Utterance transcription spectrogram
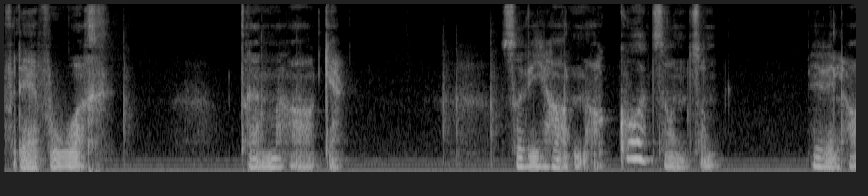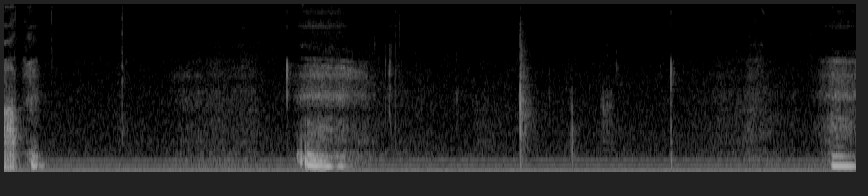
For det er vår drømmehage. Så vi har den akkurat sånn som vi vil ha den. Mm. Mm.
